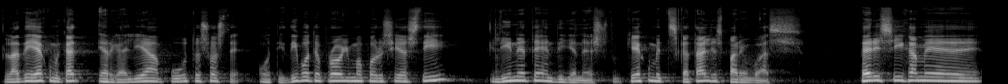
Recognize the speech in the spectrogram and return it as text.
Δηλαδή έχουμε κάτι εργαλεία που ούτως ώστε οτιδήποτε πρόβλημα παρουσιαστεί λύνεται εν τη γενέση του και έχουμε τις κατάλληλες παρεμβάσεις. Πέρυσι είχαμε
